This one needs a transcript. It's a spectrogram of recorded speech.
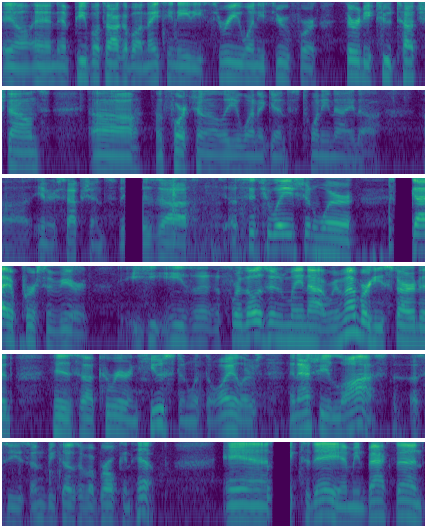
You know, and, and people talk about 1983 when he threw for 32 touchdowns. Uh, unfortunately, he went against 29 uh, uh, interceptions. It is uh, a situation where this guy persevered. He, he's uh, for those who may not remember, he started his uh, career in Houston with the Oilers and actually lost a season because of a broken hip. And today, I mean, back then,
